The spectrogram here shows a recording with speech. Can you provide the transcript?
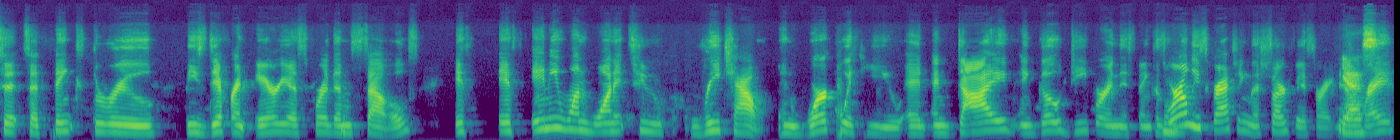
to to think through these different areas for themselves. If if anyone wanted to reach out and work with you and and dive and go deeper in this thing because we're Mm. only scratching the surface right now Yes. right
